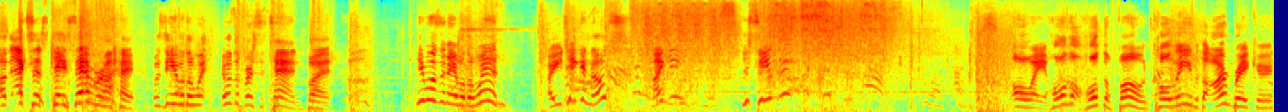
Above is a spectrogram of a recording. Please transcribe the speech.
of XSK Samurai was he able to win. It was the first to 10, but he wasn't able to win. Are you taking notes, Mikey? You seen this? Oh wait, hold the, hold the phone. Kolin with the arm breaker.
